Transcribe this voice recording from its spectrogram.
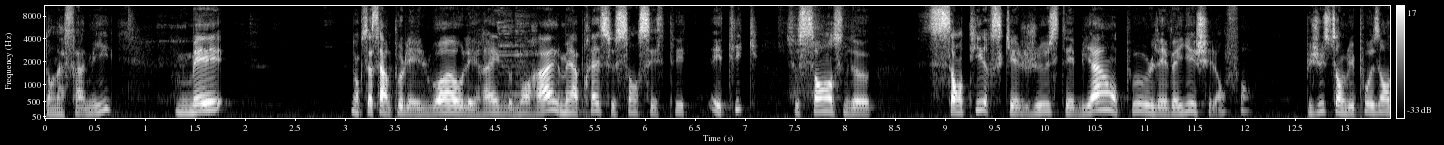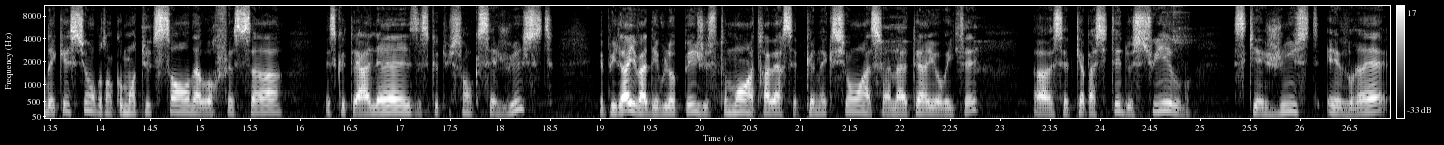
dans la famille, mais, donc ça c'est un peu les lois ou les règles morales, mais après ce sens éthique, ce sens de sentir ce qui est juste et bien, on peut l'éveiller chez l'enfant. Puis juste en lui posant des questions, en disant comment tu te sens d'avoir fait ça, est-ce que tu es à l'aise, est-ce que tu sens que c'est juste? Et puis là, il va développer justement à travers cette connexion à son intériorité, euh, cette capacité de suivre ce qui est juste et vrai.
